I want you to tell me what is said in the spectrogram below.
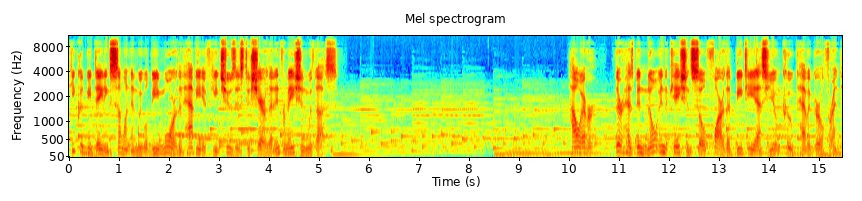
He could be dating someone and we will be more than happy if he chooses to share that information with us. However, there has been no indication so far that BTS Jungkook have a girlfriend.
